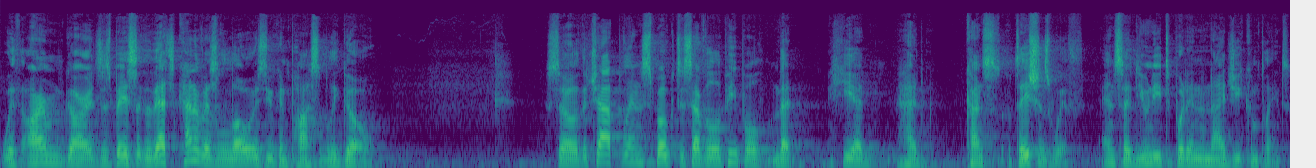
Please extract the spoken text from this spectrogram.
with armed guards is basically, that's kind of as low as you can possibly go. So the chaplain spoke to several people that he had had consultations with and said, You need to put in an IG complaint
